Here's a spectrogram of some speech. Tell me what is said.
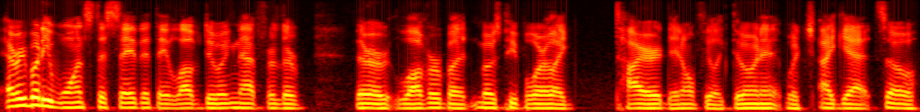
everybody wants to say that they love doing that for their their lover but most people are like tired they don't feel like doing it which I get. So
